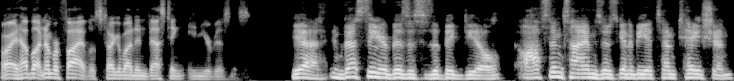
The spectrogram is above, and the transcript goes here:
All right. How about number five? Let's talk about investing in your business. Yeah, investing in your business is a big deal. Oftentimes, there's going to be a temptation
